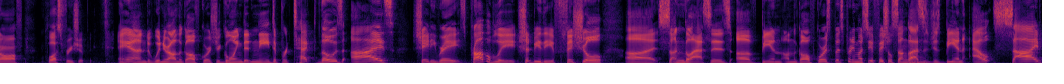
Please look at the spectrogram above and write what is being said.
off plus free shipping. And when you're on the golf course, you're going to need to protect those eyes. Shady Rays probably should be the official uh, sunglasses of being on the golf course, but it's pretty much the official sunglasses just being outside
